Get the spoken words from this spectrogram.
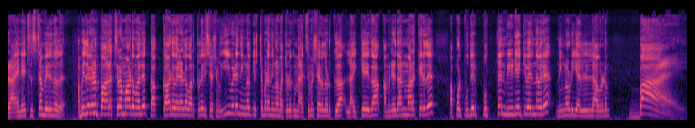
ഡ്രൈനേജ് സിസ്റ്റം വരുന്നത്. അപ്പോൾ ഇതൊക്കെയാണ് പാലച്ചിറമാട് മുതൽ കക്കാട് വരെയുള്ള വർക്കുള്ള വിശേഷങ്ങൾ. ഈ വീഡിയോ നിങ്ങൾക്ക് ഇഷ്ടപ്പെടാൻ നിങ്ങൾ മറ്റുള്ളവർക്ക് മാക്സിമം ഷെയർ ചെയ്ത് കൊടുക്കുക. ലൈക്ക് ചെയ്യുക. കമന്റ് എഴുതാൻ മറക്കരുത്. അപ്പോൾ പുതിയൊരു പുത്തൻ വീഡിയോയ്ക്ക് വരുന്നവരെ നിങ്ങളോട് എല്ലാവരോടും ബൈ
